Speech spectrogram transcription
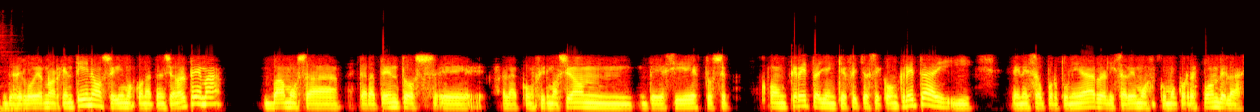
Desde el gobierno argentino seguimos con atención al tema. Vamos a estar atentos eh, a la confirmación de si esto se concreta y en qué fecha se concreta y en esa oportunidad realizaremos como corresponde las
